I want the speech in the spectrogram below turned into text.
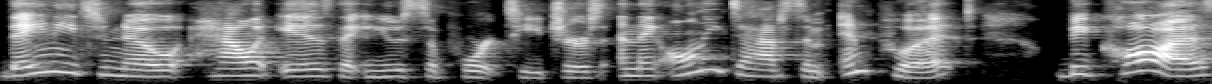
They need to know how it is that you support teachers, and they all need to have some input because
